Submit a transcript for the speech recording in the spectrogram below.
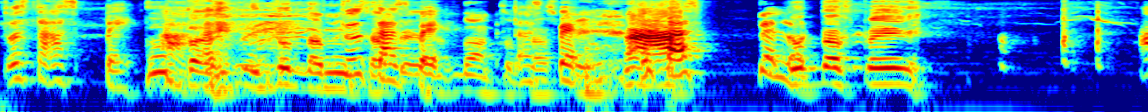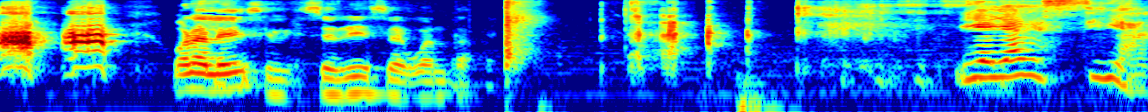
Tú estás P. Tú, Ah. ta- tú también Tú estás pe-. No, tú Estás estás P. pe- Tú estás Tú estás pe. Órale, se, se ríe, se aguanta. Y ella decía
